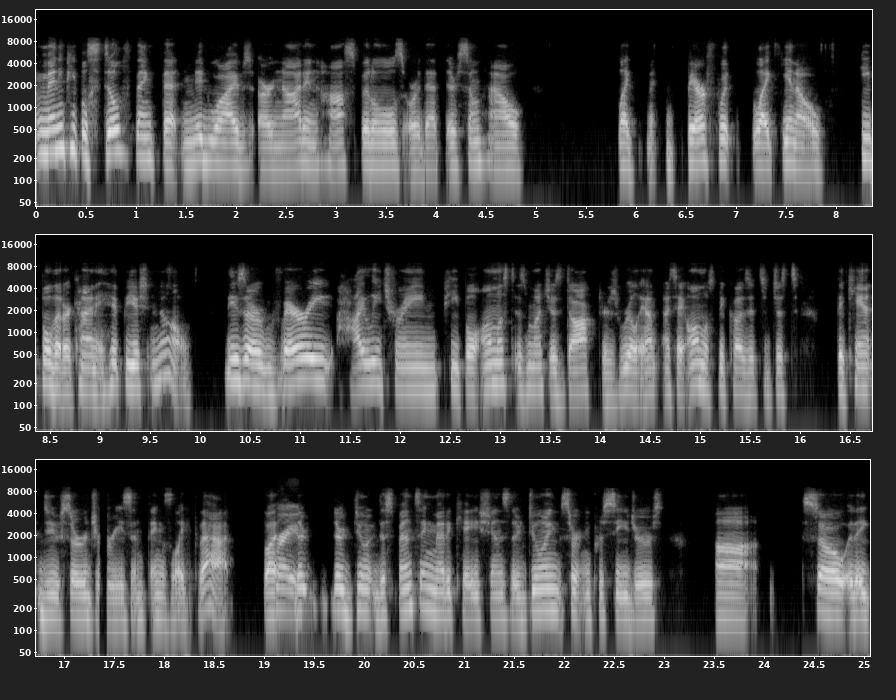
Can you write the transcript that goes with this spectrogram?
many people still think that midwives are not in hospitals or that they're somehow like barefoot like you know people that are kind of hippie-ish no these are very highly trained people, almost as much as doctors, really. I, I say almost because it's just they can't do surgeries and things like that. But right. they're they're doing dispensing medications, they're doing certain procedures. Uh, so they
